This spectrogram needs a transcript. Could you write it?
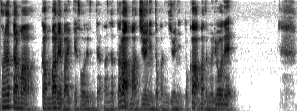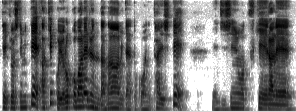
それだったらまあ、頑張ればいけそうですみたいな感じだったら、まあ、10人とか20人とか、まず無料で提供してみて、あ、結構喜ばれるんだなみたいなところに対して、え自信をつけられ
